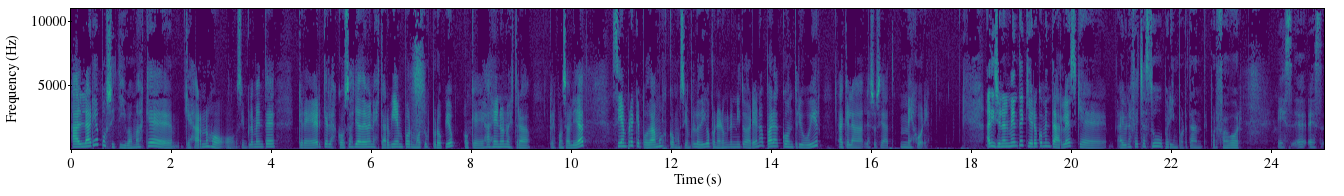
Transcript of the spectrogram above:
al área positiva, más que quejarnos o, simplemente creer que las cosas ya deben estar bien por motus propio o que es ajeno a nuestra responsabilidad, siempre que podamos, como siempre lo digo, poner un granito de arena para contribuir a que la sociedad mejore. Adicionalmente, quiero comentarles que hay una fecha súper importante, por favor. Es, es,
